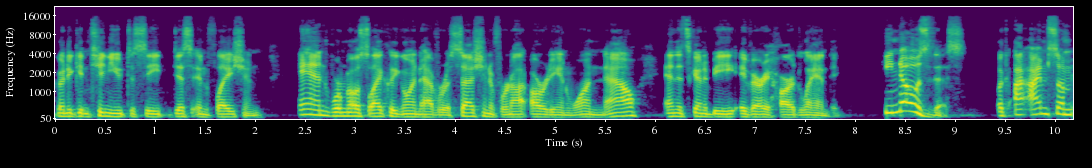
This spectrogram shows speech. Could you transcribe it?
going to continue to see disinflation And we're most likely going to have a recession if we're not already in one now. And it's going to be a very hard landing. He knows this. Look, I, am some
